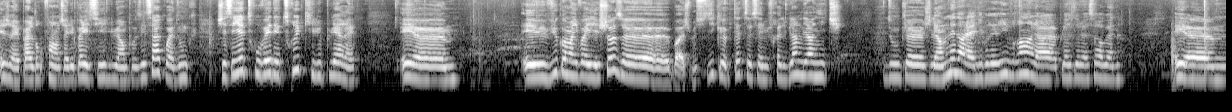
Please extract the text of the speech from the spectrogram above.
Et j'avais pas le droit, enfin, j'allais pas essayer de lui imposer ça, quoi. Donc, j'essayais de trouver des trucs qui lui plairaient. Et, euh, et vu comment il voyait les choses, euh, bah, je me suis dit que peut-être ça lui ferait du bien de lire Nietzsche. Donc euh, je l'ai emmené dans la librairie Vrin à la place de la Sorbonne. Et, euh,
